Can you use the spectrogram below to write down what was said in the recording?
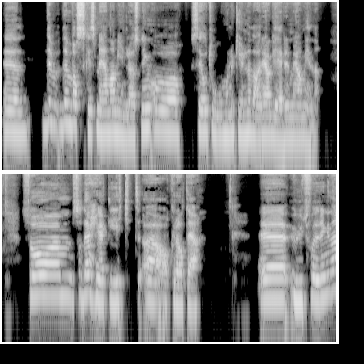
det, vaskes med en aminløsning, og CO2-molekylene da reagerer med aminet. Så, så det er helt likt uh, akkurat det. Uh, utfordringene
